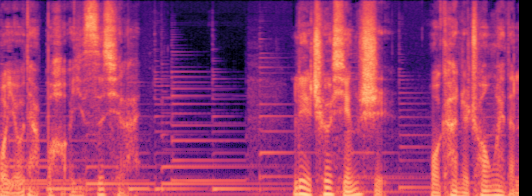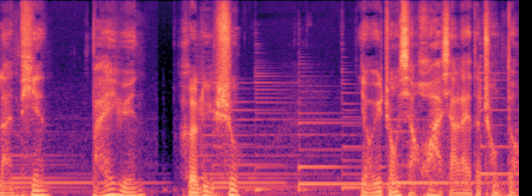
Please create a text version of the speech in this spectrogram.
我有点不好意思起来。列车行驶，我看着窗外的蓝天、白云和绿树，有一种想画下来的冲动。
